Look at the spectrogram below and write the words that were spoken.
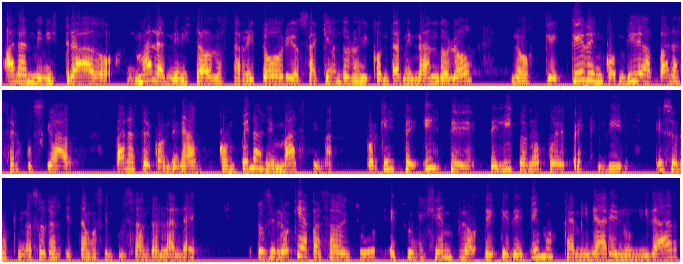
han administrado, mal administrado los territorios, saqueándolos y contaminándolos, los que queden con vida van a ser juzgados, van a ser condenados con penas de máxima, porque este, este delito no puede prescribir. Eso es lo que nosotros estamos impulsando en la ley. Entonces, lo que ha pasado en Chubut es un ejemplo de que debemos caminar en unidad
